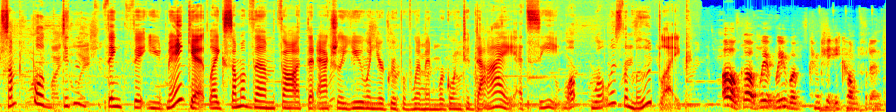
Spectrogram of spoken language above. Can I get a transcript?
Some people didn't think that you'd make it. Like some of them thought that actually you and your group of women were going to die at sea. What what was the mood like? Oh God, we, we were completely confident.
